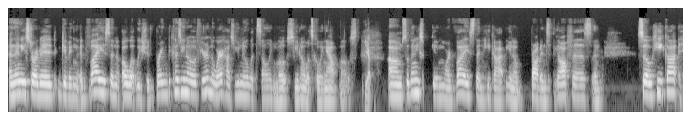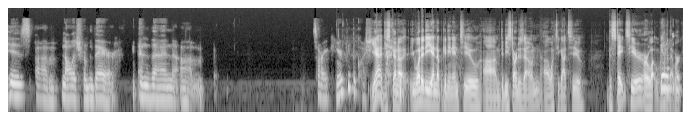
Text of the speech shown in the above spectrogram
and then he started giving advice and oh what we should bring because you know if you're in the warehouse you know what's selling most you know what's going out most. Yep. Um so then he's giving more advice then he got you know brought into the office and so he got his um knowledge from there. And then um Sorry, can you repeat the question? Yeah, just kind of what did he end up getting into? Um, did he start his own uh, once he got to the states here, or what? Yeah. How did that work?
